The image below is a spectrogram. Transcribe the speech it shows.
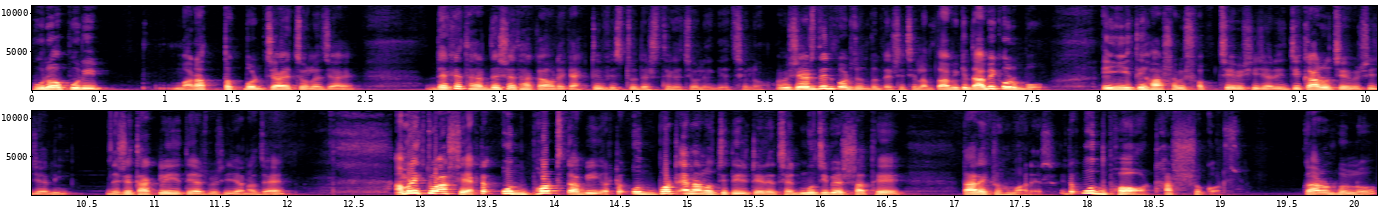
পুরোপুরি মারাত্মক পর্যায়ে চলে যায়, দেখে থার দেশে থাকা অনেক অ্যাক্টিভিস্টও দেশ থেকে চলে গিয়েছিল। আমি শেষ দিন পর্যন্ত দেশে ছিলাম। তো আমি কি দাবি করব? এই ইতিহাস আমি সবচেয়ে বেশি জানি, যে কারও চেয়ে বেশি জানি। দেশে থাকলে ইতিহাস বেশি জানা যায়। আমরা একটু আসি, একটা উদ্ভট দাবি, একটা উদ্ভট অ্যানালজি তিনি টেনেছেন। মুজিবের সাথে তারেক রহমানের। এটা উদ্ভট, হাস্যকর। কারণ হলো,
